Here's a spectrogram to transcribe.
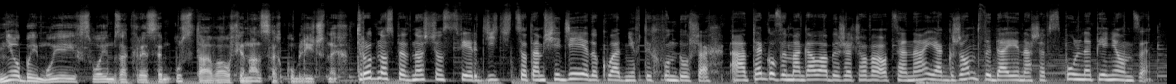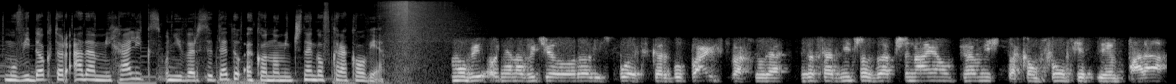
Nie obejmuje ich swoim zakresem ustawa o finansach publicznych. Trudno z pewnością stwierdzić, co tam się dzieje dokładnie w tych funduszach, a tego wymagałaby rzeczowa ocena, jak rząd wydaje nasze wspólne pieniądze, mówi dr Adam Michalik z Uniwersytetu Ekonomicznego w Krakowie. Mówi o mianowicie o roli spółek Skarbu Państwa, które zasadniczo zaczynają pełnić taką funkcję wiem, para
